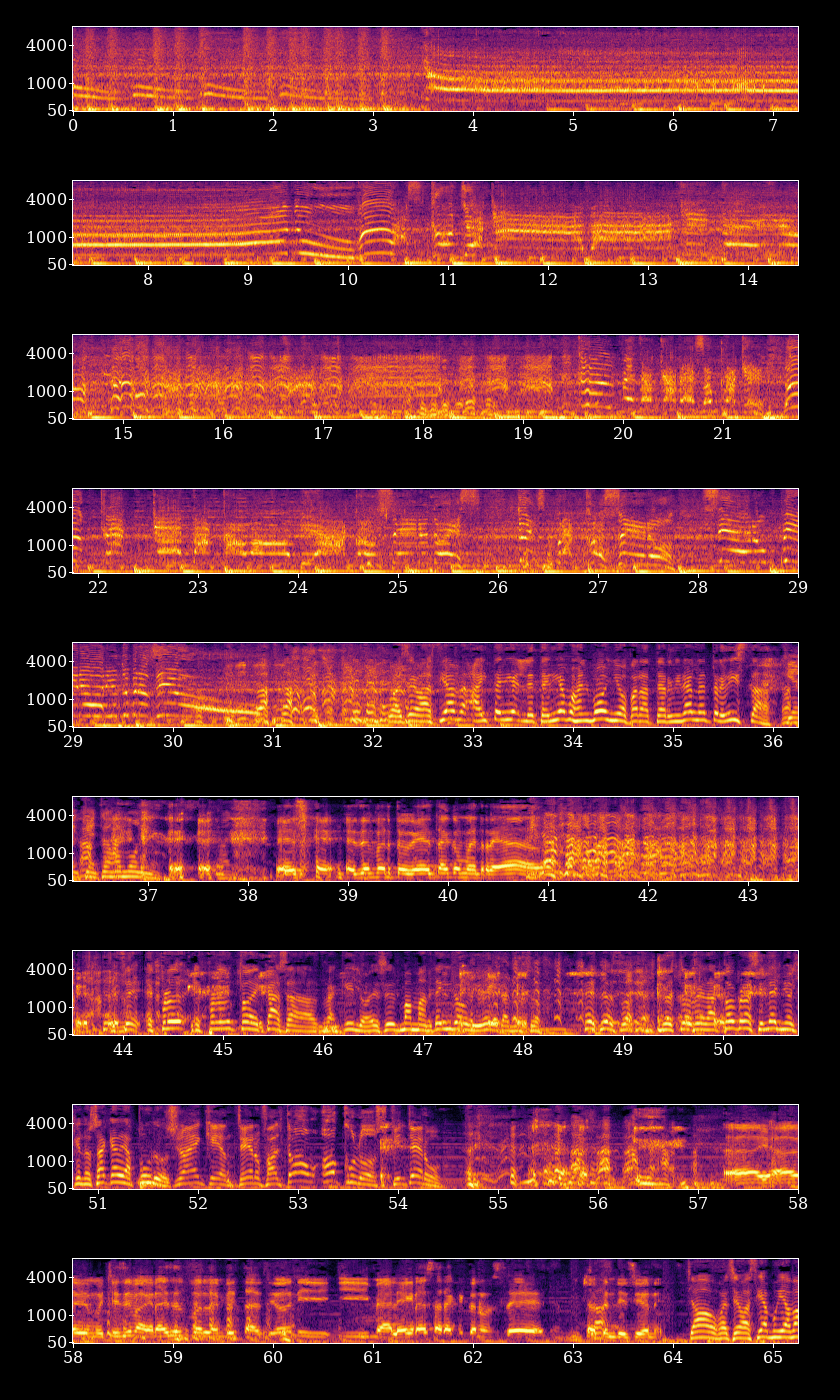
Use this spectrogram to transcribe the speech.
Juan Sebastián, ahí tenía- le teníamos el moño para terminar la entrevista. ¿Quién, quién trajo moño? Ese, ese portugués está como enredado. Ese es, pro- es producto de casa, tranquilo. Ese es Mamandeiro Oliveira, nuestro, nuestro, nuestro relator brasileño, el que nos saca de apuros. João Quinteiro, faltou óculos, Quintero. Ay, Javi, muchísimas gracias por la invitación y, y me alegra estar aquí con ustedes. Muchas bendiciones. Chao, Juan Sebastián, muy amable.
